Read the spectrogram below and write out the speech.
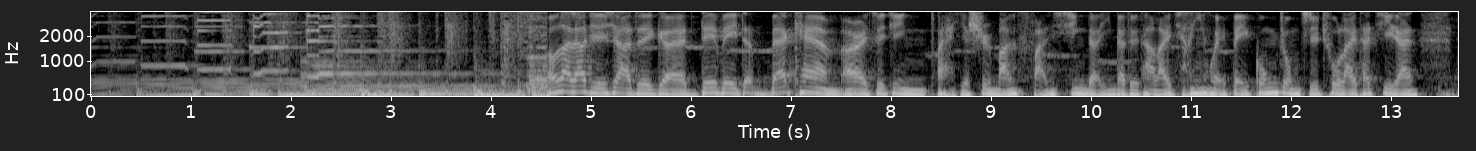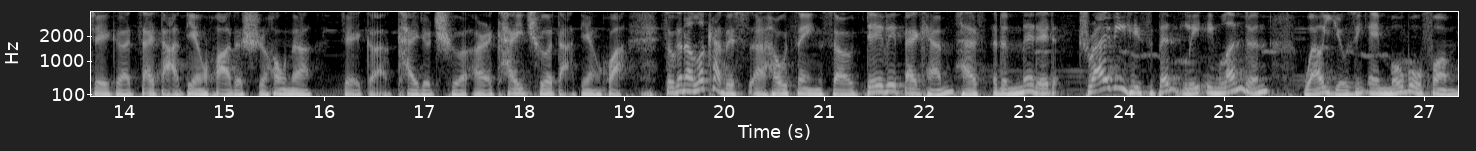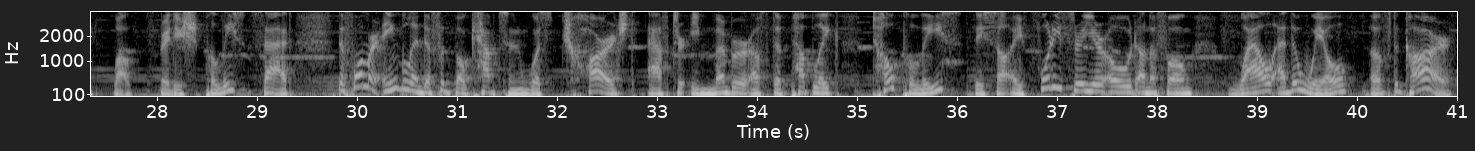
我们来了解一下这个 David Beckham，而最近哎也是蛮烦心的，应该对他来讲，因为被公众指出来，他既然这个在打电话的时候呢。这个开着车而开车打电话。So we're gonna look at this uh, whole thing. So David Beckham has admitted driving his Bentley in London while using a mobile phone. While British police said the former England football captain was charged after a member of the public told police they saw a 43-year-old on the phone while at the wheel of the car.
